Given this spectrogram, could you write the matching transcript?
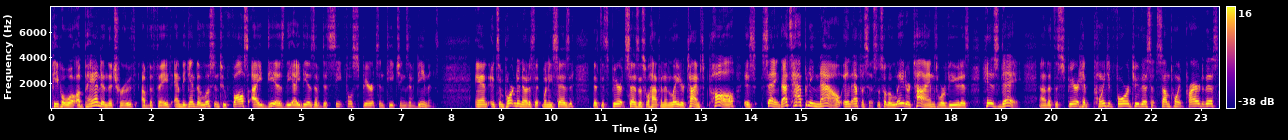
people will abandon the truth of the faith and begin to listen to false ideas, the ideas of deceitful spirits and teachings of demons. And it's important to notice that when he says that the Spirit says this will happen in later times, Paul is saying that's happening now in Ephesus. And so the later times were viewed as his day, uh, that the Spirit had pointed forward to this at some point prior to this,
